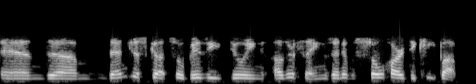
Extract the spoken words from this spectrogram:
And um, then just got so busy doing other things, and it was so hard to keep up.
